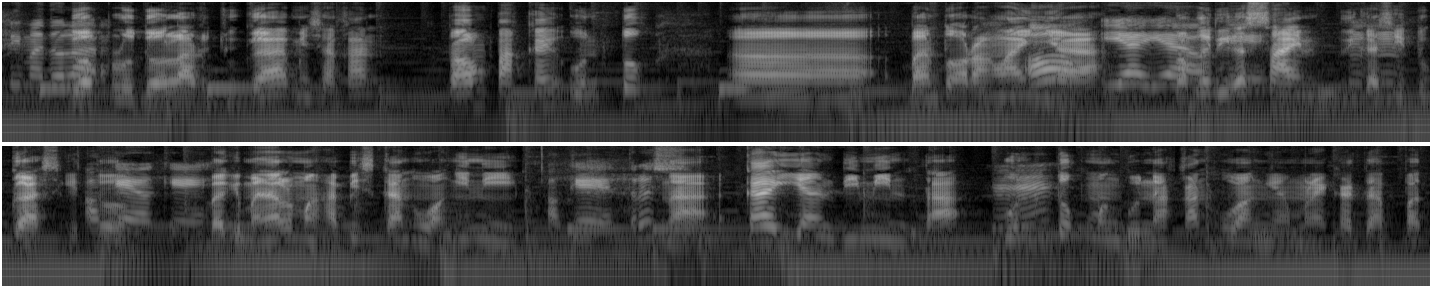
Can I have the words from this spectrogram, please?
5 dolar. 20 dolar juga misalkan tolong pakai untuk eh, bantu orang lain Oh, ya. iya, iya, Atau nggak oke. di-assign, dikasih tugas gitu. Oke, oke. Bagaimana lu menghabiskan uang ini? Oke, terus Nah, kayak yang diminta Hmm. untuk menggunakan uang yang mereka dapat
